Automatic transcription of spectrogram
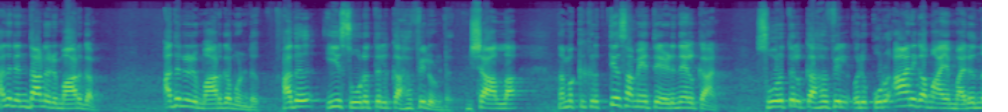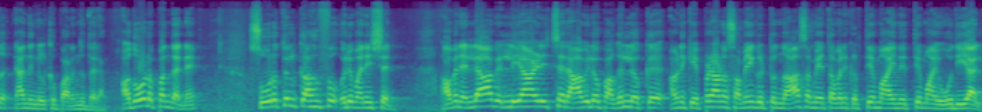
അതിനെന്താണ് ഒരു മാർഗം? അതിനൊരു മാർഗമുണ്ട്. അത് ഈ സൂറത്തിൽ കഹഫിലുണ്ട്. ഇൻഷാ അല്ലാ നമുക്ക് കൃത്യസമയത്ത് എഴുന്നേൽക്കാൻ സൂറത്തുൽ കഹഫിൽ ഒരു ഖുർആാനികമായ മരുന്ന് ഞാൻ നിങ്ങൾക്ക് പറഞ്ഞു തരാം. അതോടൊപ്പം തന്നെ സൂറത്തുൽ കഹഫ് ഒരു മനുഷ്യൻ. അവൻ എല്ലാ വെള്ളിയാഴ്ച രാവിലോ പകലിലൊക്കെ അവനക്ക് എപ്പോഴാണോ സമയം കിട്ടുന്ന ആ സമയത്ത് അവന് കൃത്യമായി നിത്യമായി ഓതിയാൽ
